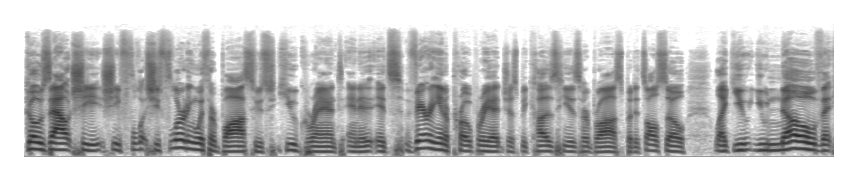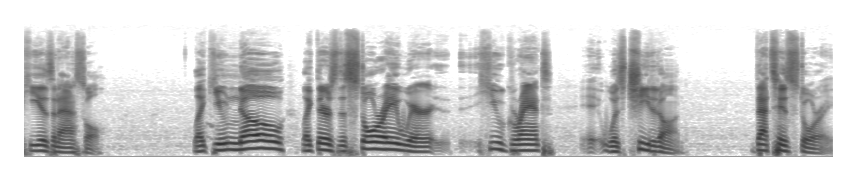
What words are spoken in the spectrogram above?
goes out she she fl- she's flirting with her boss who's Hugh Grant and it, it's very inappropriate just because he is her boss but it's also like you you know that he is an asshole like you know like there's this story where Hugh Grant eh, was cheated on that's his story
